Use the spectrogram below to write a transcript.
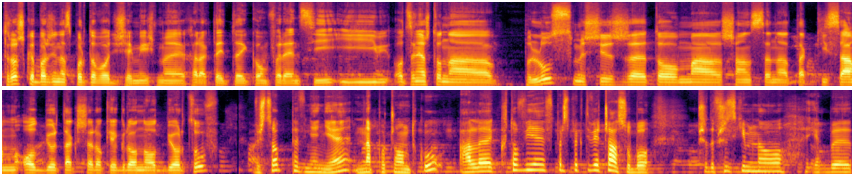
troszkę bardziej na sportowo dzisiaj mieliśmy charakter tej konferencji i oceniasz to na plus? Myślisz, że to ma szansę na taki sam odbiór, tak szerokie grono odbiorców? Wiesz co, pewnie nie na początku, ale kto wie w perspektywie czasu, bo przede wszystkim no jakby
